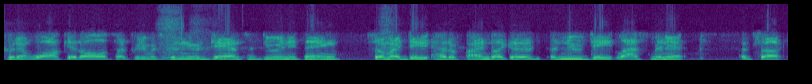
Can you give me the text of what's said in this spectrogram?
couldn't walk at all, so I pretty much couldn't even dance or do anything. So my date had to find like a, a new date last minute. It sucked.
